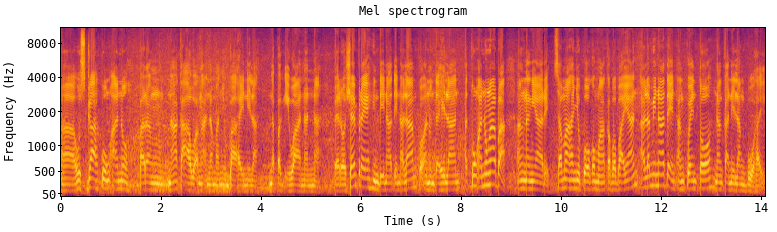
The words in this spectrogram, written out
ah, husga kung ano, parang nakakaawa nga naman yung bahay nila na pag-iwanan na. Pero syempre, hindi natin alam kung anong dahilan at kung ano nga ba ang nangyari. Samahan niyo po ako mga kababayan, alamin natin ang kwento ng kanilang buhay.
